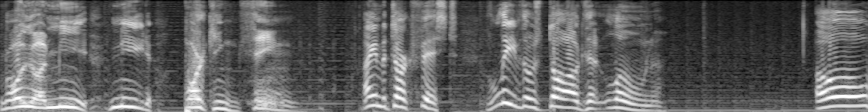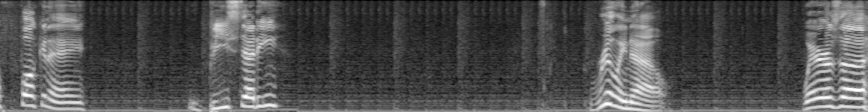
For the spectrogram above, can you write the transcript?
Rolling on me, need barking thing. I am the Dark Fist. Leave those dogs alone. Oh, fucking A. Be steady. Really now? Where's, uh...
